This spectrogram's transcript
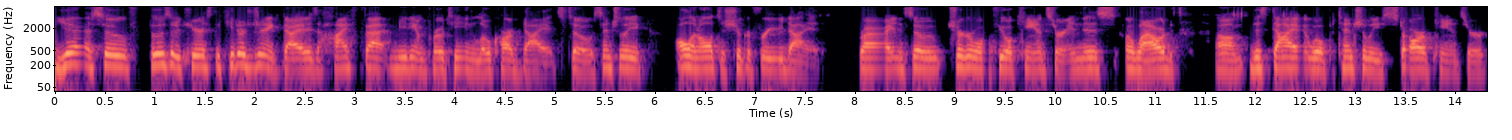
yeah, so for those that are curious, the ketogenic diet is a high fat, medium protein, low carb diet. So essentially, all in all, it's a sugar free diet, right? And so sugar will fuel cancer, and this allowed um, this diet will potentially starve cancer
